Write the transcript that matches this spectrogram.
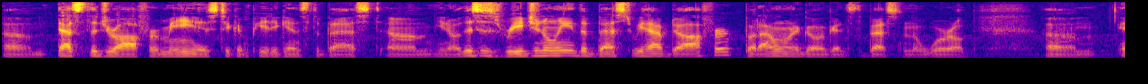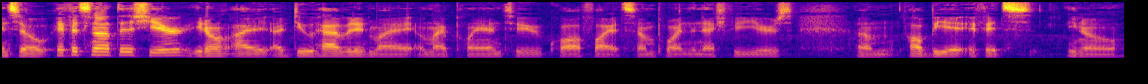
um, that's the draw for me is to compete against the best. Um, you know, this is regionally the best we have to offer, but I want to go against the best in the world. Um, and so, if it's not this year, you know, I, I do have it in my in my plan to qualify at some point in the next few years, um, albeit if it's you know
